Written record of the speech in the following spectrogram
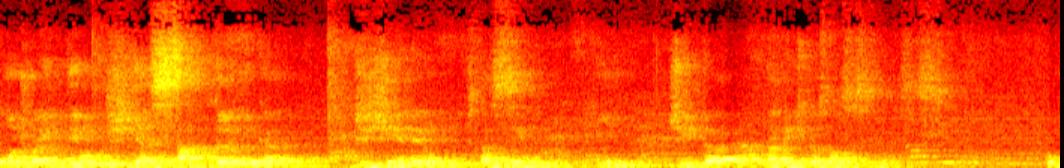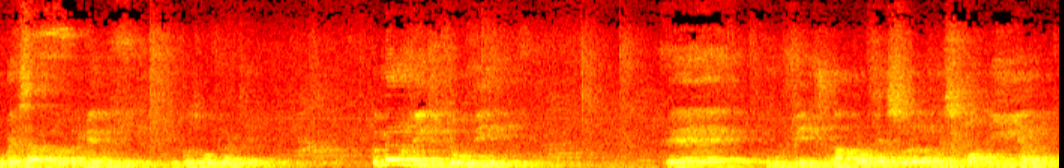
onde uma ideologia satânica de gênero está sendo intida na mente das nossas crianças. Vou começar pelo primeiro vídeo, depois vou para aquele. O primeiro vídeo que eu vi é um vídeo de uma professora numa escolinha,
